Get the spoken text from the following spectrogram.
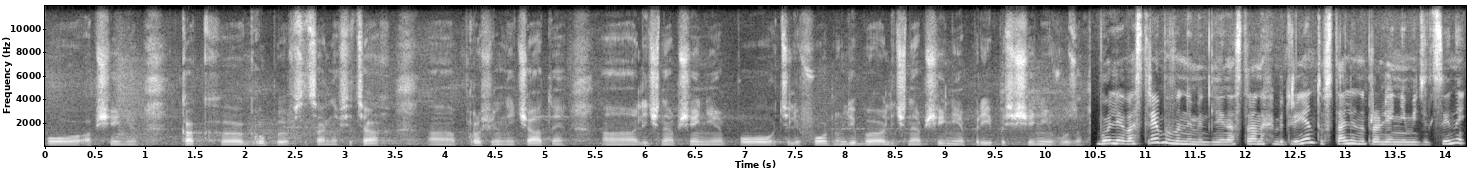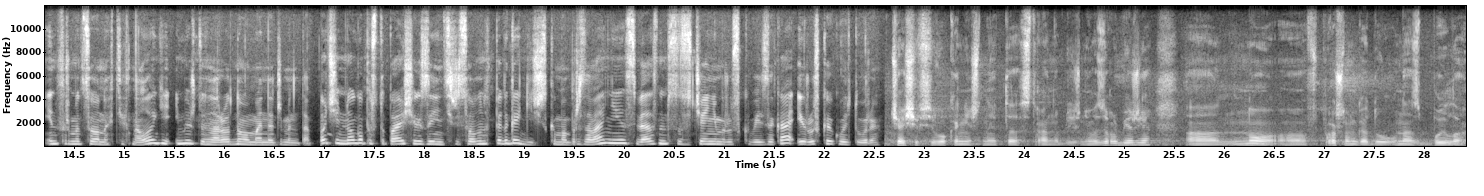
по общению, как э, группы в социальных сетях, профильные чаты, личное общение по телефону, либо личное общение при посещении вуза. Более востребованными для иностранных абитуриентов стали направления медицины, информационных технологий и международного менеджмента. Очень много поступающих заинтересованы в педагогическом образовании, связанном с изучением русского языка и русской культуры. Чаще всего, конечно, это страны ближнего зарубежья, но в прошлом году у нас было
